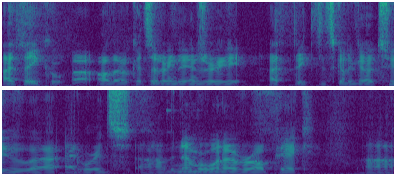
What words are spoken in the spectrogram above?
I think, uh, although considering the injury, I think it's going to go to uh, Edwards, uh, the number one overall pick. Uh,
